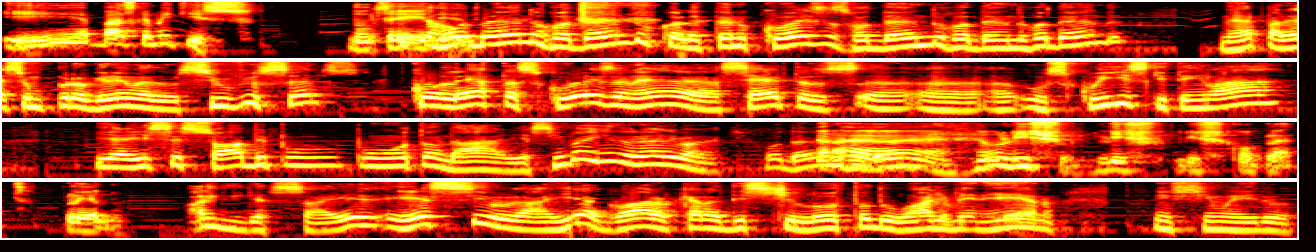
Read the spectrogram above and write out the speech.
E é basicamente isso. Não você tem. Fica rodando, rodando, coletando coisas, rodando, rodando, rodando né? Parece um programa do Silvio Santos. Coleta as coisas, né? Acerta os, uh, uh, os quiz que tem lá. E aí você sobe para um outro andar. E assim vai indo, né, Libanete? Rodando. Cara, rodando. É, é um lixo, lixo, lixo completo, pleno. Olha só, esse aí agora o cara destilou todo o óleo veneno em cima aí do,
